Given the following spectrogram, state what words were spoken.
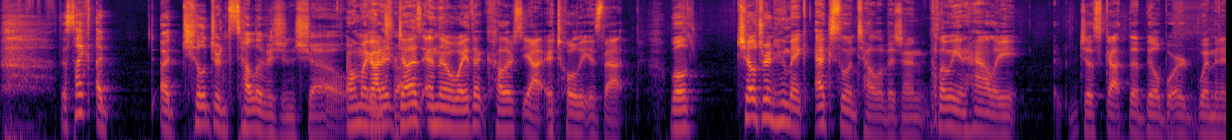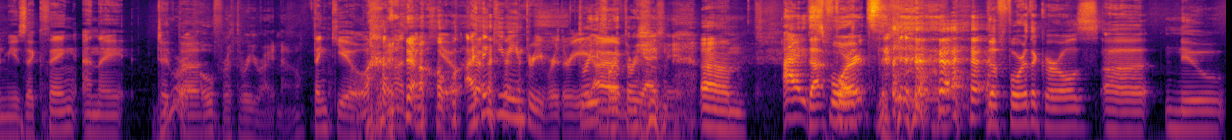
That's like a a children's television show. Oh my god, it does. And the way that colors, yeah, it totally is that. Well, children who make excellent television, Chloe and Halle just got the Billboard Women in Music thing, and they did You the. are 0 for 3 right now. Thank you. Thank you. I think you mean three for three. Three for Um, three, I mean. Um, I that sports. For, the For the Girls uh, new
